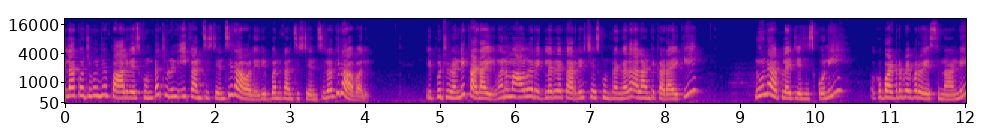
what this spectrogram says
ఇలా కొంచెం కొంచెం పాలు వేసుకుంటా చూడండి ఈ కన్సిస్టెన్సీ రావాలి రిబ్బన్ కన్సిస్టెన్సీలోకి రావాలి. ఇప్పుడు చూడండి కడాయి. మనం మామూలుగా రెగ్యులర్గా కర్రీస్ చేసుకుంటాం కదా అలాంటి కడాయికి నూనె అప్లై చేసేసుకొని ఒక బటర్ పేపర్ వేస్తున్నా అండి.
